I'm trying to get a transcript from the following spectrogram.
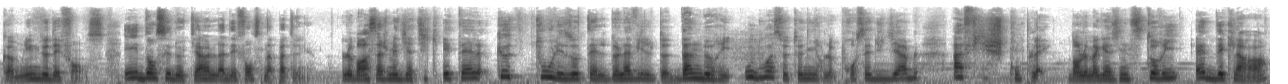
comme ligne de défense. Et dans ces deux cas, la défense n'a pas tenu. Le brassage médiatique est tel que tous les hôtels de la ville de Danbury où doit se tenir le procès du diable affichent complet. Dans le magazine Story, Ed déclara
